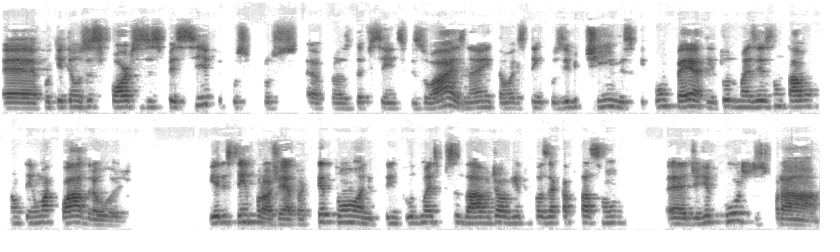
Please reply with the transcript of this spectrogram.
É, porque tem os esportes específicos para os é, deficientes visuais, né? Então eles têm inclusive times que competem tudo, mas eles não tavam, não têm uma quadra hoje. E eles têm projeto arquitetônico, tem tudo, mas precisavam de alguém para fazer a captação é, de recursos para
